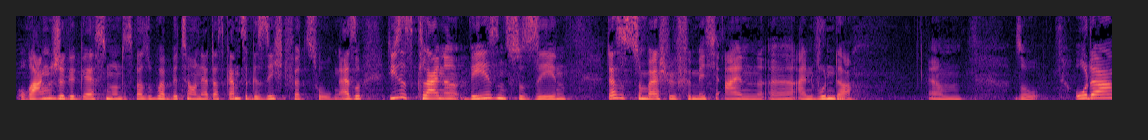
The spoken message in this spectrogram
Orange gegessen und es war super bitter und er hat das ganze Gesicht verzogen. Also dieses kleine Wesen zu sehen, das ist zum Beispiel für mich ein, äh, ein Wunder. Ähm, so. Oder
